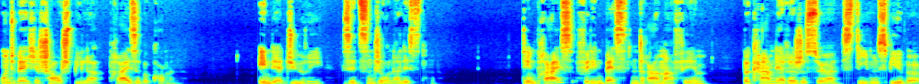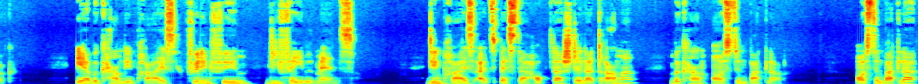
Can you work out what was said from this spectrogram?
und welche Schauspieler Preise bekommen. In der Jury sitzen Journalisten. Den Preis für den besten Dramafilm bekam der Regisseur Steven Spielberg. Er bekam den Preis für den Film Die Fablemans. Den Preis als bester Hauptdarsteller Drama bekam Austin Butler. Austin Butler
